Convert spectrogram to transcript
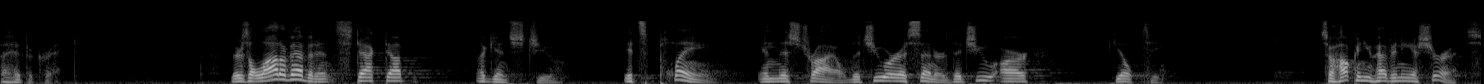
a hypocrite. There's a lot of evidence stacked up against you. It's plain in this trial that you are a sinner, that you are guilty. So, how can you have any assurance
